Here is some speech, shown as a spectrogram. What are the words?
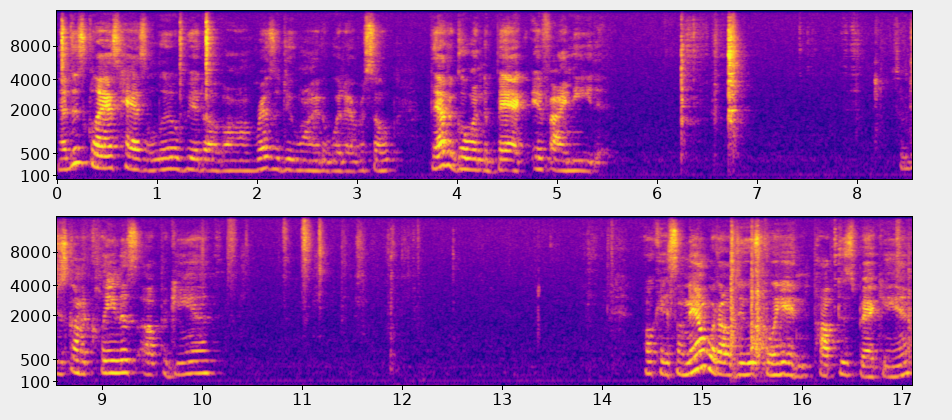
Now this glass has a little bit of um, residue on it or whatever, so that'll go in the back if I need it. So I'm just going to clean this up again. Okay, so now what I'll do is go ahead and pop this back in.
